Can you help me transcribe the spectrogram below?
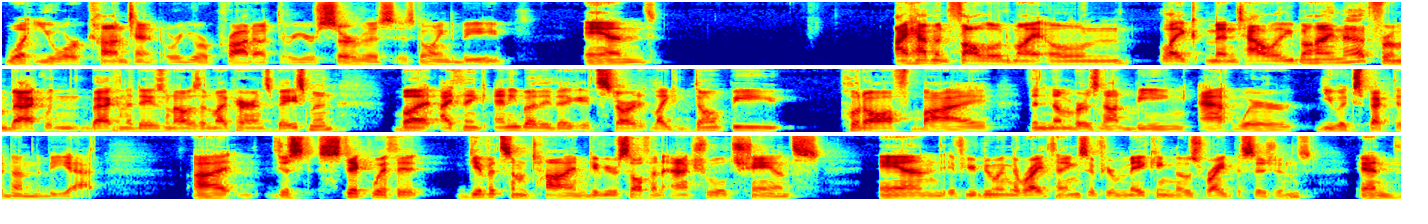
what your content or your product or your service is going to be. And I haven't followed my own like mentality behind that from back when back in the days when I was in my parents' basement. But I think anybody that gets started, like, don't be put off by the numbers not being at where you expected them to be at. Uh, just stick with it, give it some time, give yourself an actual chance. And if you're doing the right things, if you're making those right decisions, and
